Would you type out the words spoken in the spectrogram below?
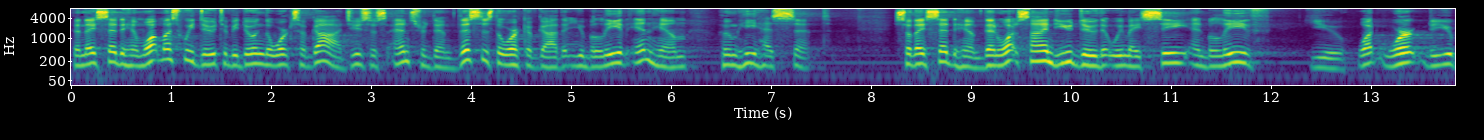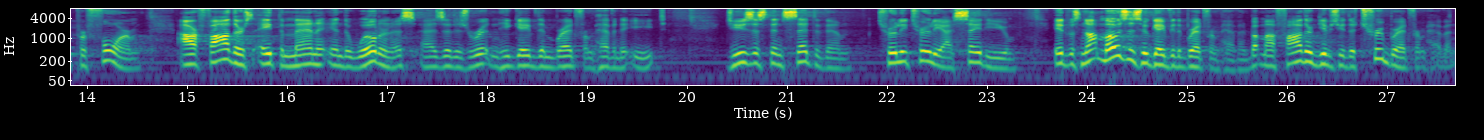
Then they said to him, What must we do to be doing the works of God? Jesus answered them, This is the work of God, that you believe in him whom he has sent. So they said to him, Then what sign do you do that we may see and believe you? What work do you perform? Our fathers ate the manna in the wilderness, as it is written, He gave them bread from heaven to eat. Jesus then said to them, Truly, truly, I say to you, it was not Moses who gave you the bread from heaven, but my Father gives you the true bread from heaven.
